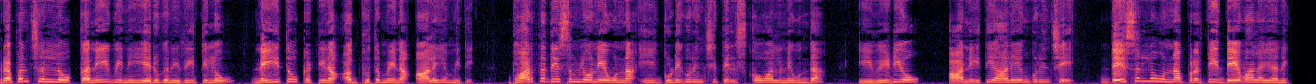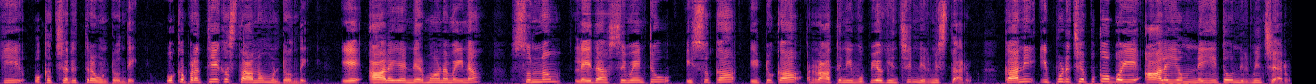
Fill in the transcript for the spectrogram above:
ప్రపంచంలో కనీవిని ఎరుగని రీతిలో నెయ్యితో కట్టిన అద్భుతమైన ఆలయం ఇది. భారతదేశంలోనే ఉన్న ఈ గుడి గురించి తెలుసుకోవాలని ఉందా? ఈ వీడియో ఆ నేతి ఆలయం గురించే. దేశంలో ఉన్న ప్రతి దేవాలయానికి ఒక చరిత్ర ఉంటుంది. ఒక ప్రత్యేక స్థానం ఉంటుంది. ఏ ఆలయ నిర్మాణమైనా సున్నం లేదా సిమెంటు ఇసుక ఇటుక రాతిని ఉపయోగించి నిర్మిస్తారు. కాని ఇప్పుడు చెప్పుకోబోయే ఆలయం నెయ్యితో నిర్మించారు.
